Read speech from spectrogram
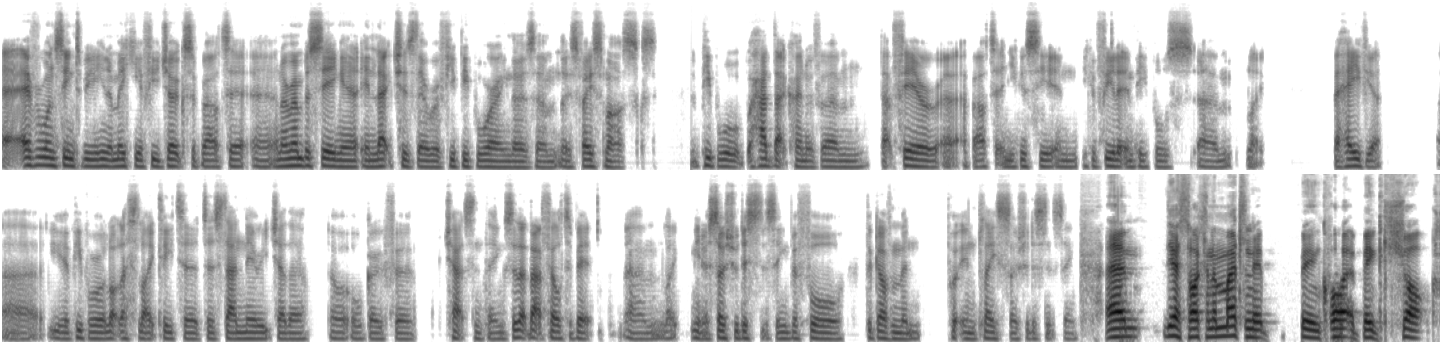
everyone seemed to be, you know, making a few jokes about it. Uh, and I remember seeing uh, in lectures there were a few people wearing those um, those face masks. People had that kind of um, that fear uh, about it, and you can see it and you can feel it in people's um, like behavior. Uh, you know, people were a lot less likely to to stand near each other or, or go for chats and things. So that that felt a bit um, like you know social distancing before the government put in place social distancing. Um, yes, I can imagine it being quite a big shock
